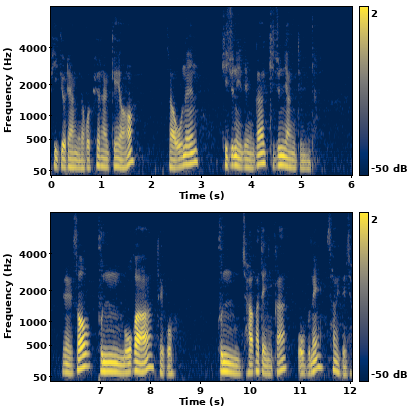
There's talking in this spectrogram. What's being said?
비교량이라고 표현할게요. 자, 5는 기준이 되니까 기준량이 됩니다. 그래서 분모가 되고 분자가 되니까 5분의 3이 되죠.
